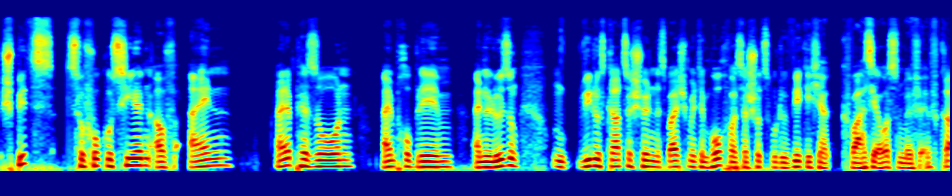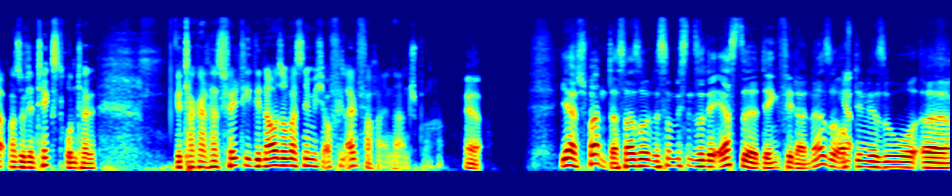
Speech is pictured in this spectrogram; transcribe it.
spitz zu fokussieren auf ein, eine Person, ein Problem, eine Lösung. Und wie du es gerade so schön, das Beispiel mit dem Hochwasserschutz, wo du wirklich ja quasi aus dem FF gerade mal so den Text runtergetackert hast, fällt dir genau sowas nämlich auch viel einfacher in der Ansprache. Ja. Ja, spannend. Das war so, das ist so ein bisschen so der erste Denkfehler, ne? So, auf den wir so, äh,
